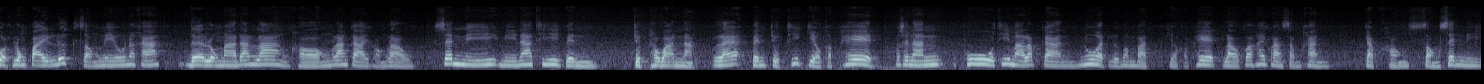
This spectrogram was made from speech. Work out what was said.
กดลงไปลึก 2 นิ้วนะคะ เดินลงมาด้านล่างของร่างกายของเรา เส้นนี้มีหน้าที่เป็นจุดทวารหนัก และเป็นจุดที่เกี่ยวกับเพศ เพราะฉะนั้นผู้ที่มารับการนวดหรือบำบัดเกี่ยวกับเพศเราก็ให้ความสำคัญ กับของสองเส้นนี้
